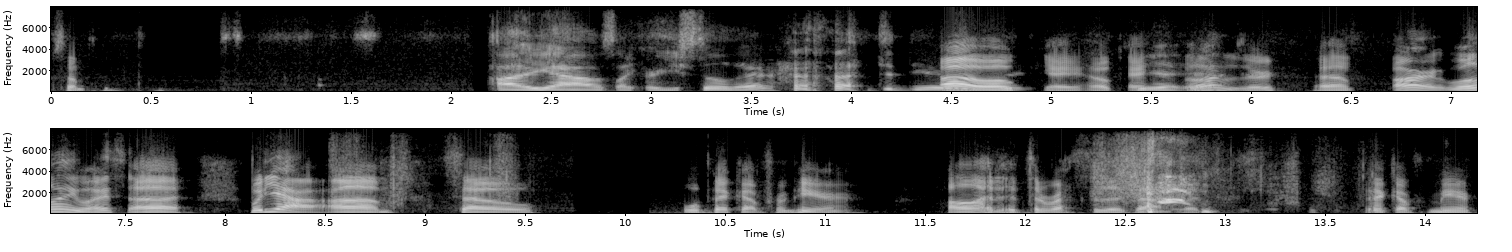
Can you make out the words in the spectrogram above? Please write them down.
something. uh, yeah i was like are you still there I didn't hear Oh, okay, okay. Yeah, well, yeah. that was weird. Um, all right. Well, anyways, uh, but yeah, um, so we'll pick up from here. I'll edit the rest of this out, but pick up from here.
